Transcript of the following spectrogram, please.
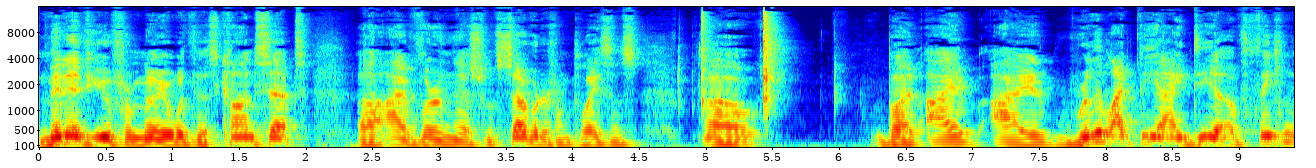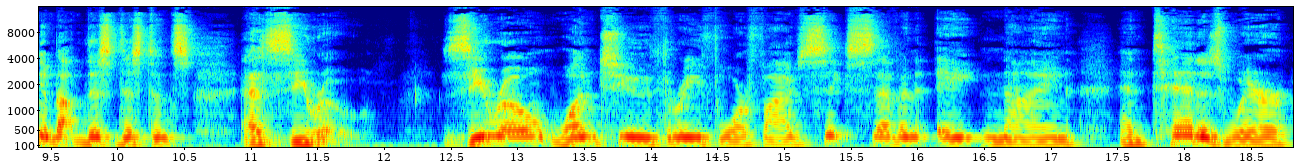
Many of you are familiar with this concept. Uh, I've learned this from several different places. Uh, but I, I really like the idea of thinking about this distance as zero. 0, 1, 2, 3, 4, 5, 6, 7, 8, 9, and 10 is where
